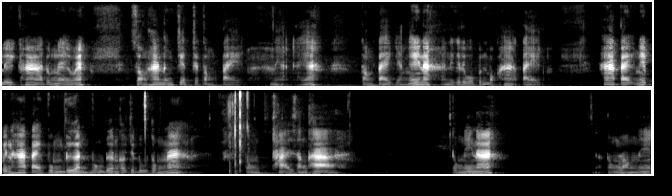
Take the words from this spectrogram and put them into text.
เลขห้าตรงไหนไหม สองห้าหนึ่งเจ็ดจะต้องแตกเนี่ยเห็นไหมต้องแตกอย่างนี้นะ อันนี้ก็เรียกว่าเป็นบอกห้าแตกห้าแตกนี่เป็นห้าแตกวงเดือน วงเดือนเขาจะดูตรงหน้า ตรงชายสังคา ตรงนี้นะเนี่ยตรงหลองนี้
